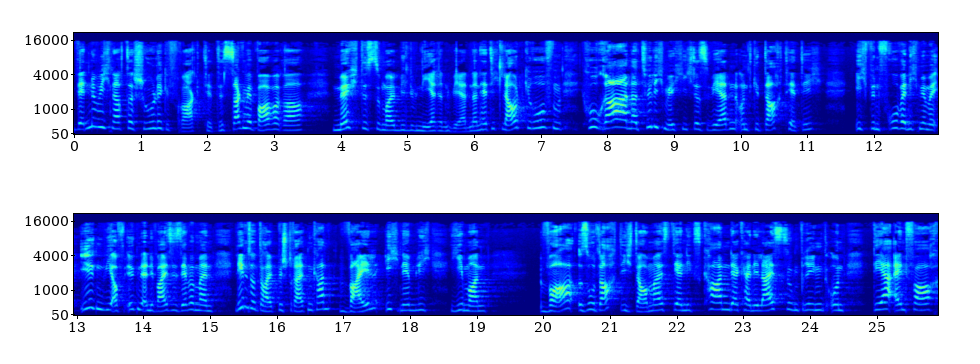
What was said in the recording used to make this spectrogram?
Wenn du mich nach der Schule gefragt hättest, sag mir Barbara, möchtest du mal Millionärin werden? Dann hätte ich laut gerufen, hurra, natürlich möchte ich das werden und gedacht hätte ich, ich bin froh, wenn ich mir mal irgendwie auf irgendeine Weise selber meinen Lebensunterhalt bestreiten kann, weil ich nämlich jemand war, so dachte ich damals, der nichts kann, der keine Leistung bringt und der einfach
